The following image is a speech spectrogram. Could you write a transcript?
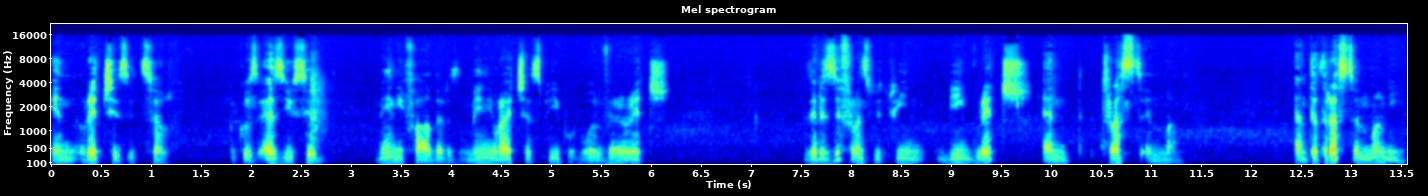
in riches itself, because as you said, many fathers, many righteous people were very rich. There is a difference between being rich and trust in money. And the trust in money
